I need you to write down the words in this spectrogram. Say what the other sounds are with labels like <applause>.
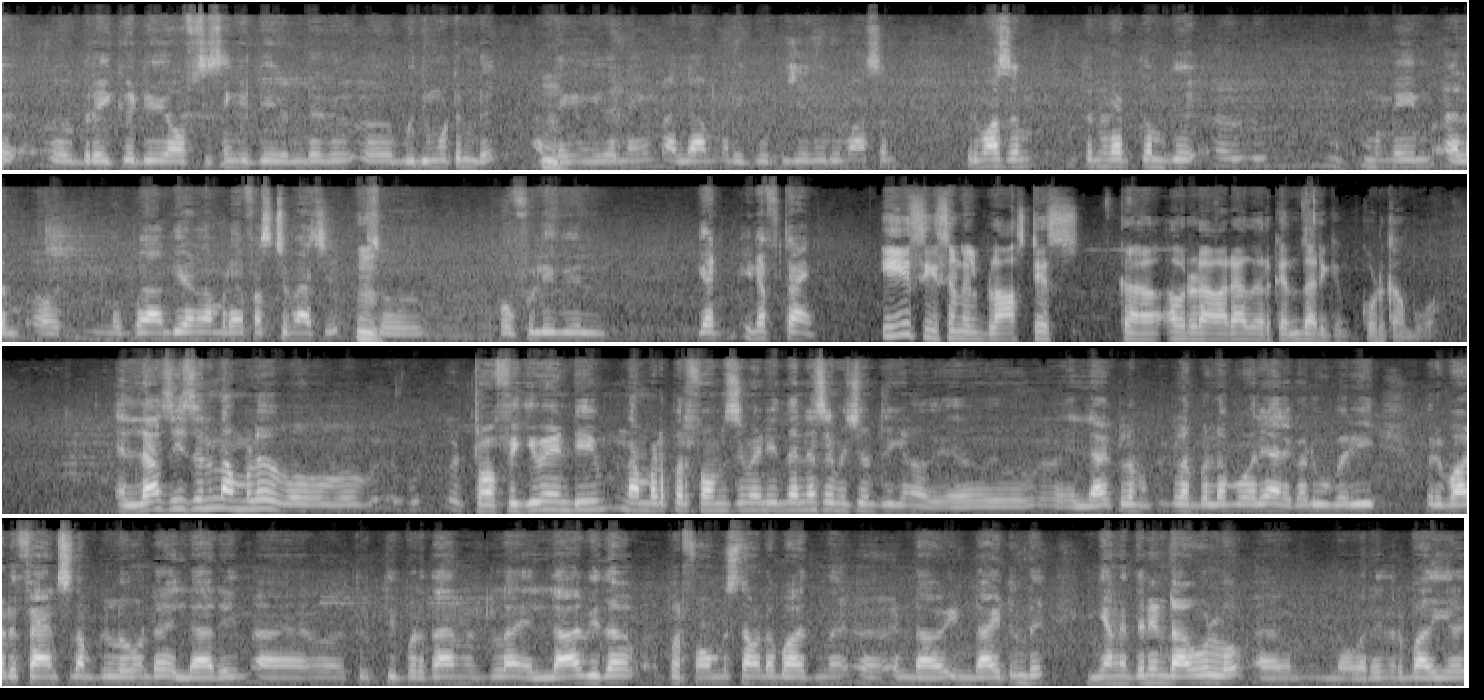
ബ്രേക്ക് കിട്ടി ഓഫ് സീസൺ കിട്ടിയതിന്റെ ഒരു ബുദ്ധിമുട്ടുണ്ട്. അല്ലെങ്കിൽ തന്നെയും എല്ലാം റിക്രൂട്ട് ചെയ്ത് ഒരു മാസം ഒരു മാസം അടുത്ത് നമുക്ക് മെയിൻ മെയ് അല്ല മുപ്പതാം തീയതിയാണ് നമ്മുടെ first match so hopefully will get enough time ഈ സീസണിൽ ബ്ലാസ്റ്റേഴ്സ് അവരുടെ ആരാധകർക്ക് എന്തായിരിക്കും കൊടുക്കാൻ പോവുക? എല്ലാ സീസണും നമ്മൾ ട്രോഫിക്ക് വേണ്ടിയും നമ്മുടെ പെർഫോമൻസിന് വേണ്ടിയും തന്നെ ശ്രമിച്ചുകൊണ്ടിരിക്കുന്നത് എല്ലാ ക്ലബ് ക്ലബുകളുടെ പോലെ അതിനേക്കാട് ഉപരി ഒരുപാട് ഫാൻസ് നമുക്കുള്ളതുകൊണ്ട് എല്ലാവരെയും തൃപ്തിപ്പെടുത്താനായിട്ടുള്ള എല്ലാവിധ പെർഫോമൻസ് നമ്മുടെ ഭാഗത്ത് നിന്ന് ഉണ്ടാ ഉണ്ടായിട്ടുണ്ട്. ഇനി അങ്ങനെ തന്നെ ഉണ്ടാവുള്ളൂ. ഓരോ നിർബാധിക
